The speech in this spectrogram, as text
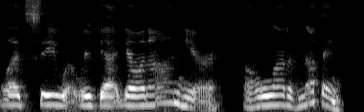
Let's see what we've got going on here. A whole lot of nothing.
